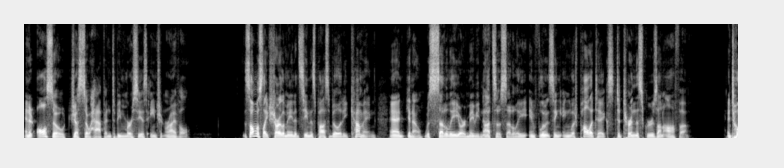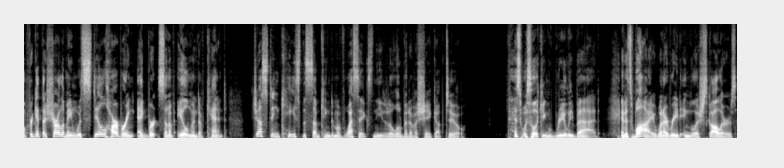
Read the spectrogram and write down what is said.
and it also just so happened to be Mercia's ancient rival. It's almost like Charlemagne had seen this possibility coming and, you know, was subtly, or maybe not so subtly, influencing English politics to turn the screws on Offa. And don't forget that Charlemagne was still harboring Egbert, son of Ealhmund of Kent, just in case the subkingdom of Wessex needed a little bit of a shake-up too. This was looking really bad. And it's why, when I read English scholars,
